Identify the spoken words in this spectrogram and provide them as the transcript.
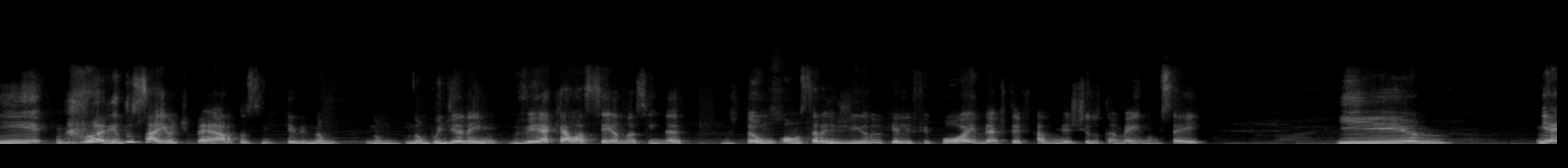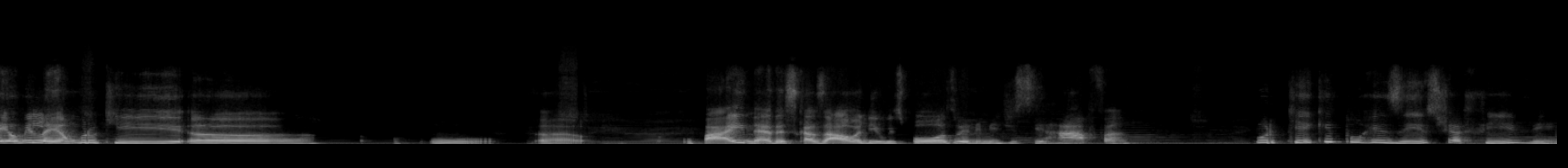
E meu marido saiu de perto, assim, porque ele não, não, não podia nem ver aquela cena, assim, né? De tão constrangido que ele ficou, e deve ter ficado mexido também, não sei. E, e aí eu me lembro que uh, o, uh, o pai, né, desse casal ali, o esposo, ele me disse, Rafa, por que que tu resiste a FIV?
